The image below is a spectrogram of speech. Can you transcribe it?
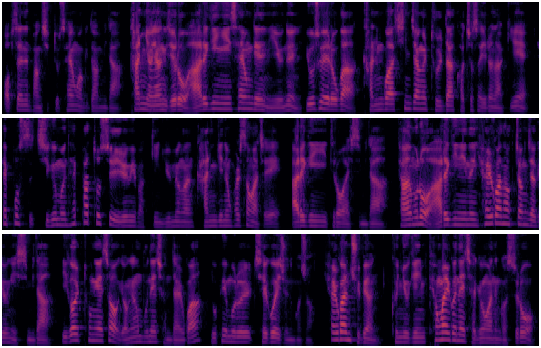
없애는 방식도 사용하기도 합니다. 간 영양제로 아르기닌이 사용되는 이유는 요소회로가 간과 신장을 둘 다 거쳐서 일어났기에 헤포스, 지금은 헤파토스 이름이 바뀐 유명한 간 기능 활성화제에 아르기닌이 들어가 있습니다. 다음으로 아르기닌은 혈관 확장 작용이 있습니다. 이걸 통해서 영양분의 전달과 노폐물을 제거해 주는 거죠. 혈관 주변 근육인 평활근에 작용하는 것으로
